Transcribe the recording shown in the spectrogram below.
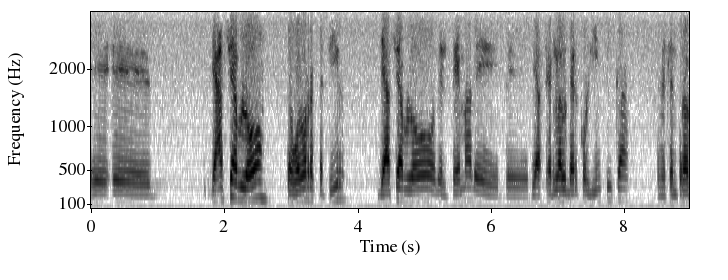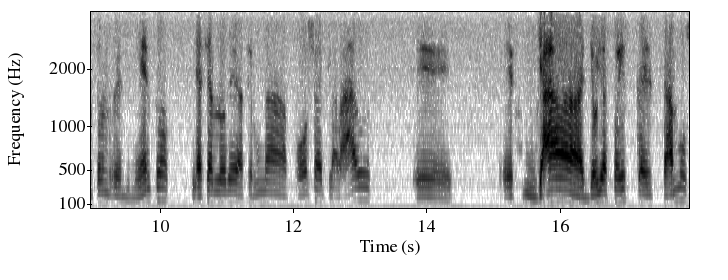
eh, eh, ya se habló, te vuelvo a repetir, ya se habló del tema de, de, hacer la alberca olímpica en el centro de alto rendimiento, ya se habló de hacer una fosa de clavados, eh, ya yo ya estoy estamos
